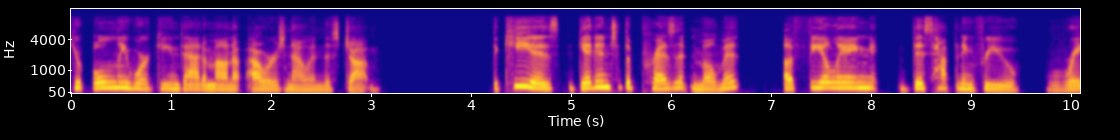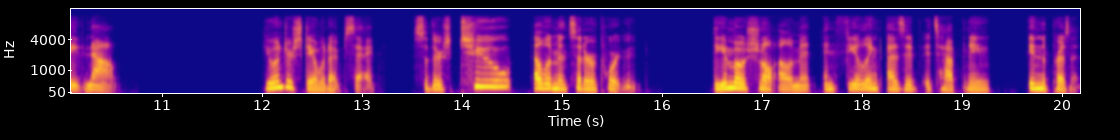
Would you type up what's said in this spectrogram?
you're only working that amount of hours now in this job. The key is get into the present moment of feeling this happening for you right now. You understand what I'm saying? So there's two elements that are important the emotional element and feeling as if it's happening in the present.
